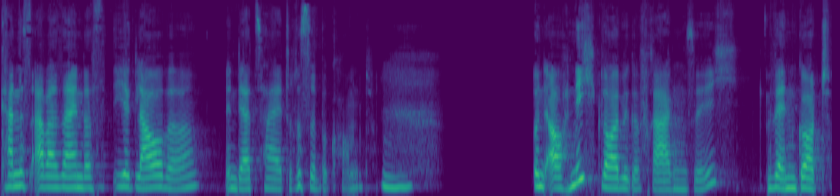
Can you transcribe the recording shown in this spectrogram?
kann es aber sein, dass ihr Glaube in der Zeit Risse bekommt. Mhm. Und auch Nichtgläubige fragen sich, wenn Gott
